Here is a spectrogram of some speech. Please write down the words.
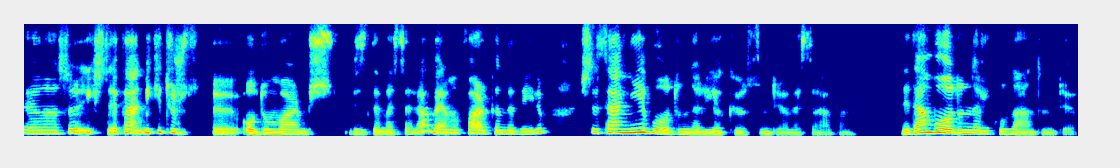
Ondan sonra işte efendim iki tür e, odun varmış bizde mesela. Ben onun farkında değilim. İşte sen niye bu odunları yakıyorsun diyor mesela bana. Neden bu odunları kullandın diyor.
